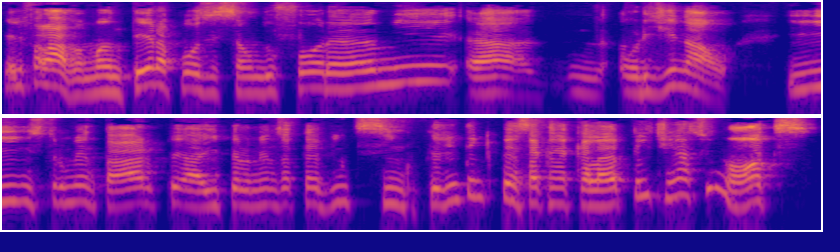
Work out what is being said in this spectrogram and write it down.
ele falava manter a posição do forame uh, original e instrumentar aí pelo menos até 25, porque a gente tem que pensar que naquela época ele tinha aço inox.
